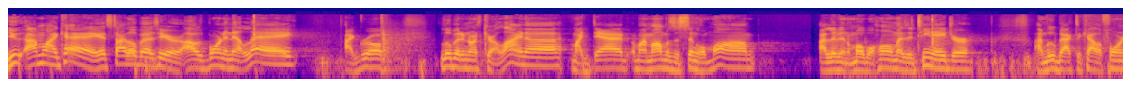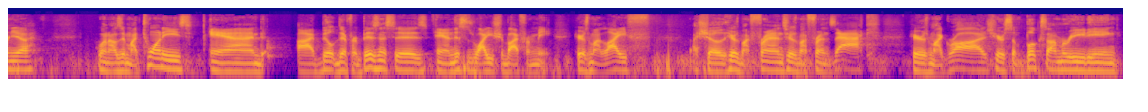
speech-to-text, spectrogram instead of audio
You, I'm like, hey, it's Tai Lopez here. I was born in LA. I grew up a little bit in North Carolina. My dad, my mom was a single mom. I lived in a mobile home as a teenager. I moved back to California when I was in my 20s, and I built different businesses, and this is why you should buy from me. Here's my life. I show, here's my friends. Here's my friend Zach. Here's my garage. Here's some books I'm reading.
